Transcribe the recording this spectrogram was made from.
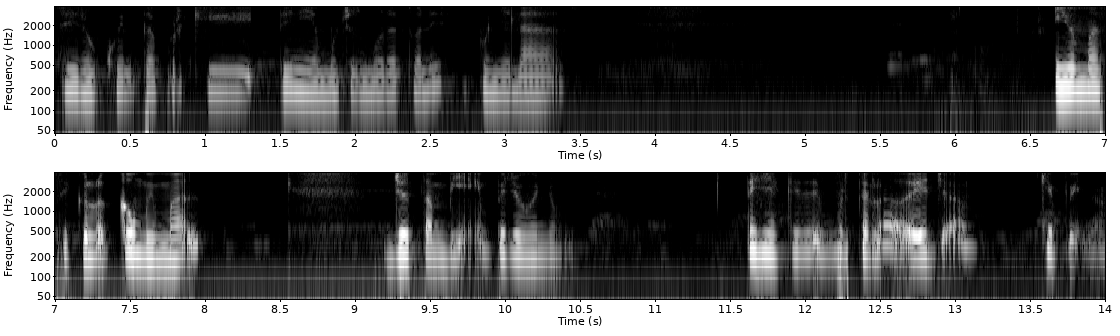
se dieron cuenta porque tenía muchos moratones y puñaladas. Y mamá se colocó muy mal. Yo también, pero bueno, tenía que ser lado de ella. Qué pena.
